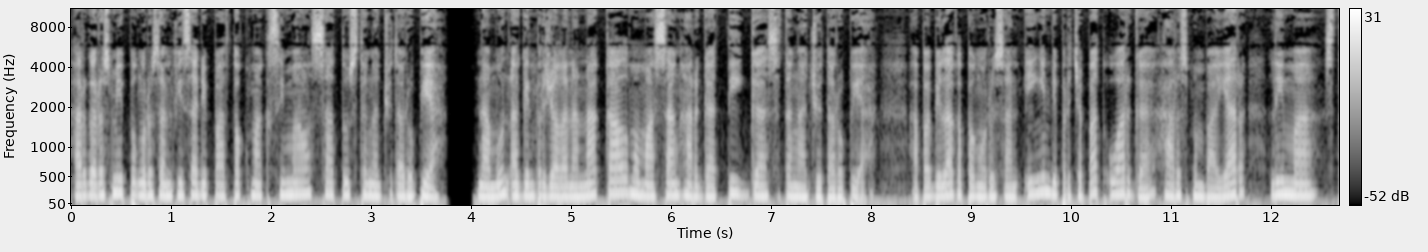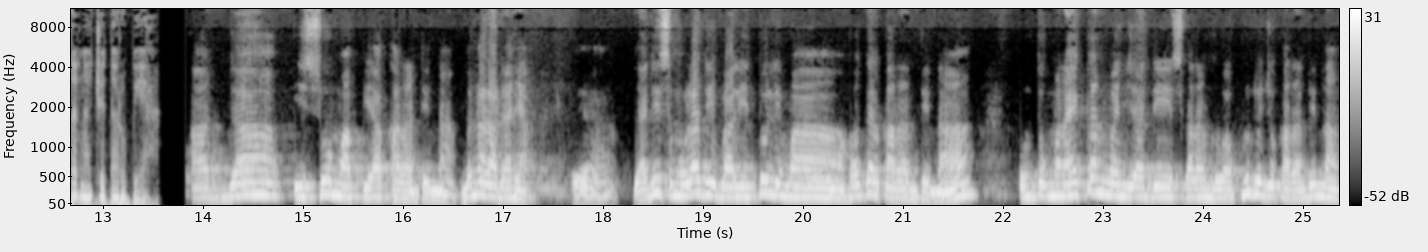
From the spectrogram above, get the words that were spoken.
Harga resmi pengurusan visa dipatok maksimal satu setengah juta rupiah. Namun agen perjalanan nakal memasang harga tiga setengah juta rupiah. Apabila kepengurusan ingin dipercepat, warga harus membayar lima setengah juta rupiah. Ada isu mafia karantina, benar adanya. Ya, jadi semula di Bali itu lima hotel karantina. Untuk menaikkan menjadi sekarang 27 karantina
